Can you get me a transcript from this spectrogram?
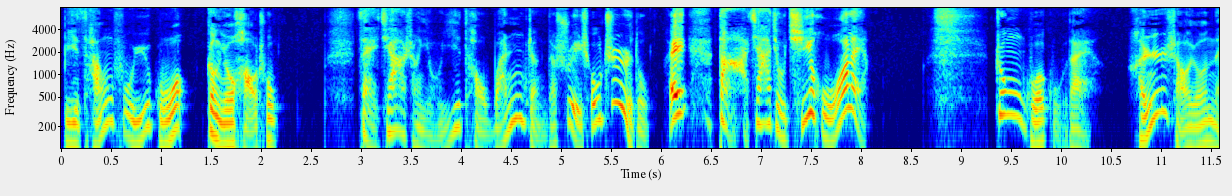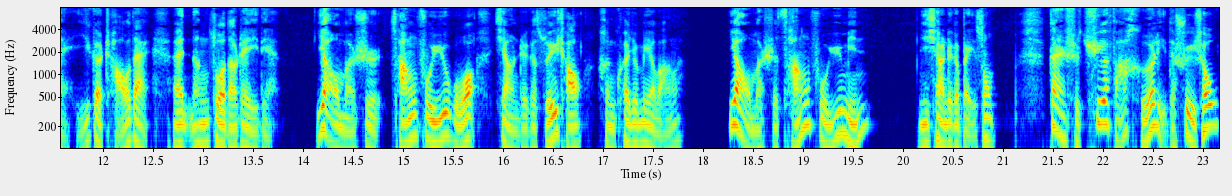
比藏富于国更有好处。再加上有一套完整的税收制度，哎，大家就齐活了呀。中国古代啊，很少有哪一个朝代哎能做到这一点，要么是藏富于国，像这个隋朝很快就灭亡了；要么是藏富于民，你像这个北宋。但是缺乏合理的税收，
